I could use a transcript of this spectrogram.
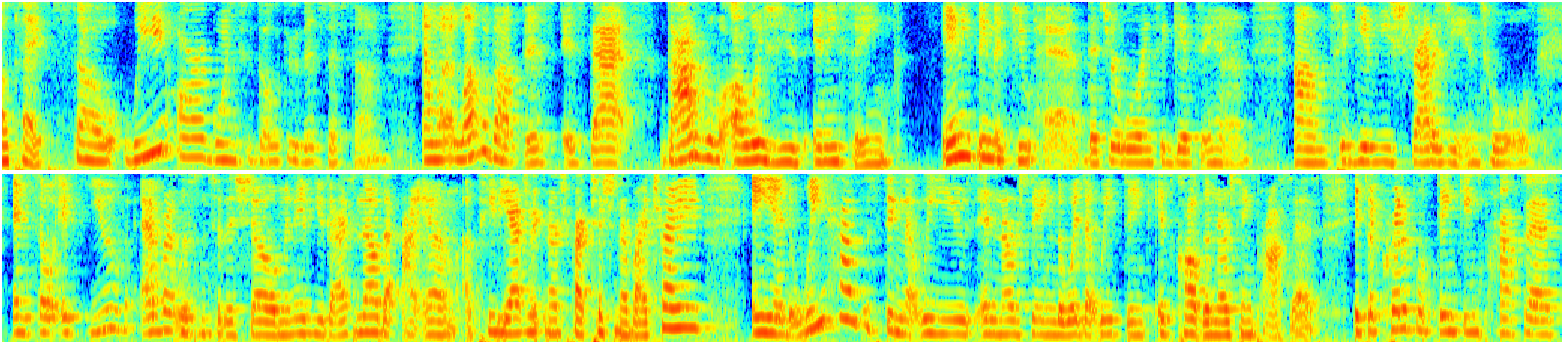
Okay, so we are going to go through this system. And what I love about this is that God will always use anything, anything that you have that you're willing to give to Him um, to give you strategy and tools. And so, if you've ever listened to the show, many of you guys know that I am a pediatric nurse practitioner by trade. And we have this thing that we use in nursing, the way that we think is called the nursing process. It's a critical thinking process.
